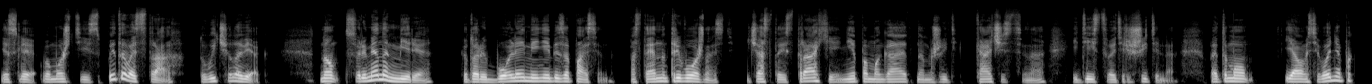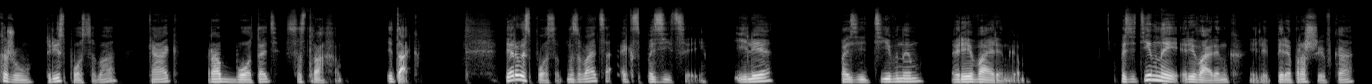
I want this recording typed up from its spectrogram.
Если вы можете испытывать страх, то вы человек. Но в современном мире, который более-менее безопасен, постоянно тревожность и частые страхи не помогают нам жить качественно и действовать решительно. Поэтому я вам сегодня покажу три способа, как работать со страхом. Итак, первый способ называется экспозицией или позитивным ревайрингом. Позитивный ревайринг или перепрошивка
